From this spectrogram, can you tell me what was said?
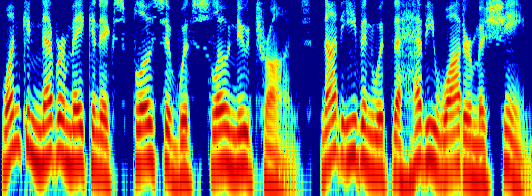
one can never make an explosive with slow neutrons, not even with the heavy water machine,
